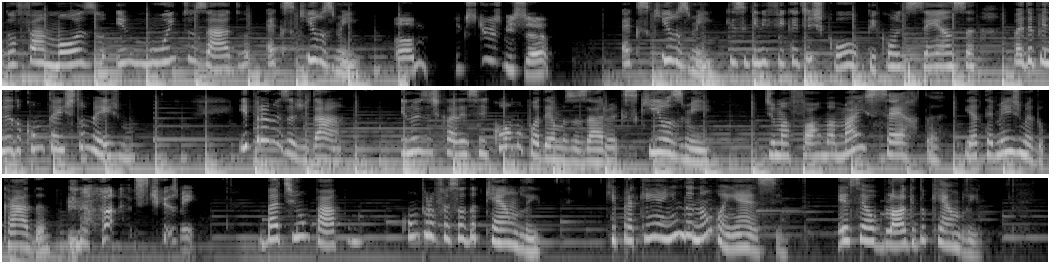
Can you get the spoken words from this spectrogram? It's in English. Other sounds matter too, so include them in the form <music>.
do famoso e muito usado excuse me. Um, excuse me, sir. Excuse me, que significa desculpe, com licença, vai depender do contexto mesmo. E para nos ajudar e nos esclarecer como podemos usar o excuse me de uma forma mais certa e até mesmo educada, <coughs> excuse me. bati um papo com o professor do Cambly, que para quem ainda não conhece, esse é o blog do Cambly,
